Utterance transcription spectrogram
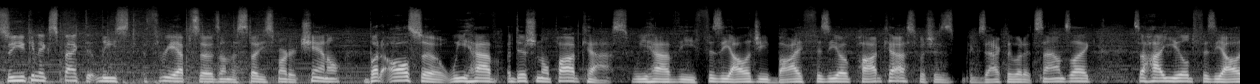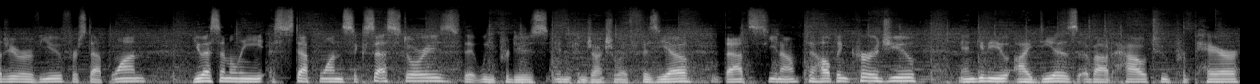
So you can expect at least three episodes on the Study Smarter channel, but also we have additional podcasts. We have the Physiology by Physeo podcast, which is exactly what it sounds like. It's a high yield physiology review for step one. USMLE Step 1 success stories that we produce in conjunction with Physeo. That's, you know, to help encourage you and give you ideas about how to prepare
